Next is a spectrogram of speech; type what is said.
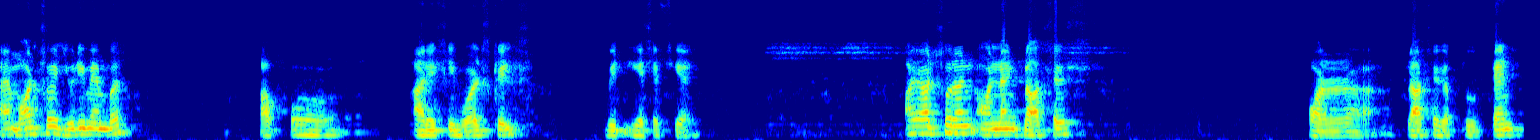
I am also a jury member of uh, RAC World Skills with ESSCI. I also run online classes for uh, classes up to 10th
